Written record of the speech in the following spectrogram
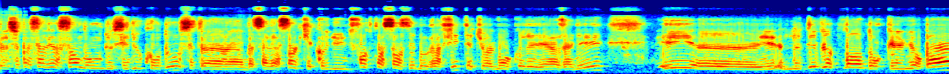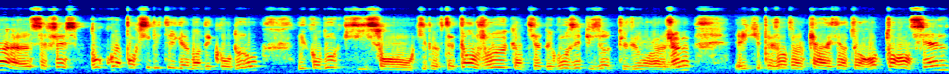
Ben, ce bassin versant de ces deux cours d'eau, c'est un bassin versant qui a connu une forte croissance démographique naturellement au cours des dernières années. Et euh, le développement donc, urbain euh, s'est fait beaucoup à proximité également des cours d'eau. Des cours d'eau qui, sont, qui peuvent être dangereux quand il y a de gros épisodes pluvieux orageux et qui présentent un caractère torrentiel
